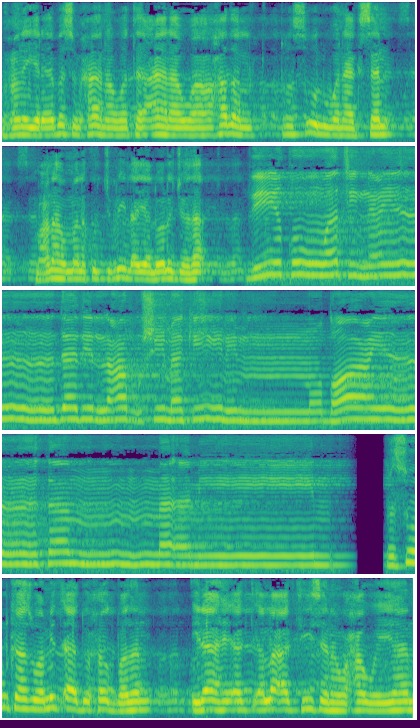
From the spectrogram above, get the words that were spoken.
wuxuuna yidhi eebbe subxaanahu wa tacaala waa hadal rasuul wanaagsan. Macnaha malakul jibriil ayaa loola jeeda dii quwatin cinda di makiinin مطاع ثم أمين rasuulkaas waa mid aad u xoog badan ilaahay agt allah agtiisana waxaa weeyaan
